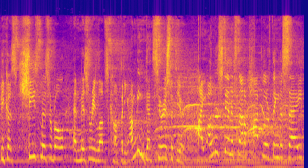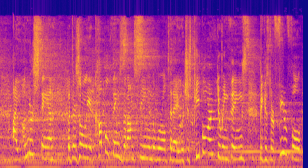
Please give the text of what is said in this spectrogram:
because she's miserable and misery loves company. I'm being dead serious with you. I understand it's not a popular thing to say. I understand, but there's only a couple things that I'm seeing in the world today, which is people aren't doing things because they're fearful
